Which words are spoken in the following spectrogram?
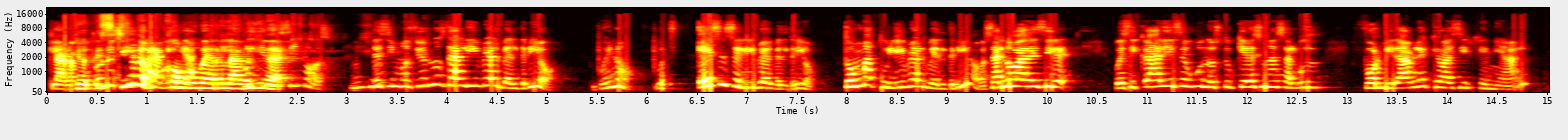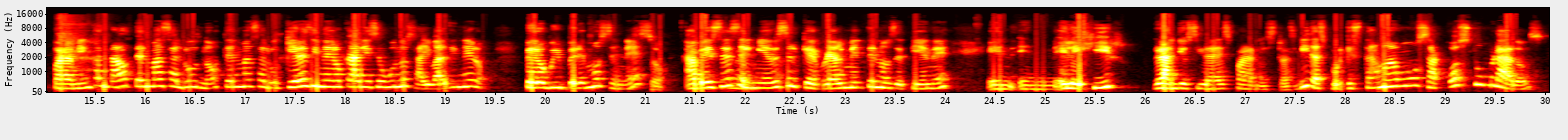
claro. Yo decido cómo ver la vida. Decimos, decimos, Dios nos da libre albedrío. Bueno, pues ese es el libre albedrío. Toma tu libre albedrío. O sea, no va a decir, pues si cada 10 segundos tú quieres una salud formidable, ¿qué va a decir? Genial. Para mí encantado, ten más salud, ¿no? Ten más salud. ¿Quieres dinero cada 10 segundos? Ahí va el dinero pero viviremos en eso. A veces el miedo es el que realmente nos detiene en, elegir grandiosidades para nuestras vidas, porque estábamos acostumbrados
